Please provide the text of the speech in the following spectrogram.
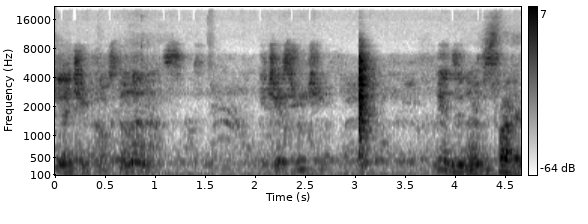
Leci prosto na nas. Gdzie zrzuci? Między No i nas. czwarte.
